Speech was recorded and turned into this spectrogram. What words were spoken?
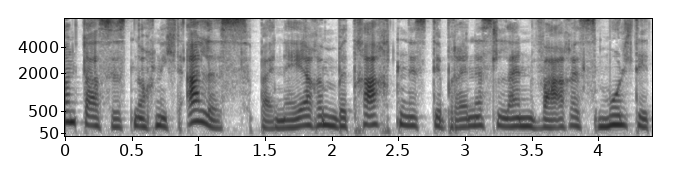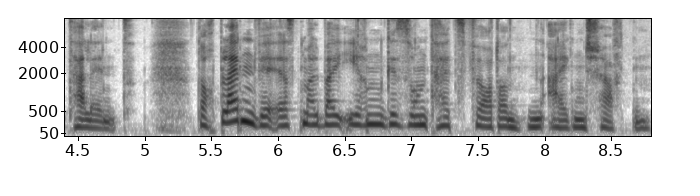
Und das ist noch nicht alles. Bei näherem Betrachten ist die Brennnessel ein wahres Multitalent. Doch bleiben wir erstmal bei ihren gesundheitsfördernden Eigenschaften.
